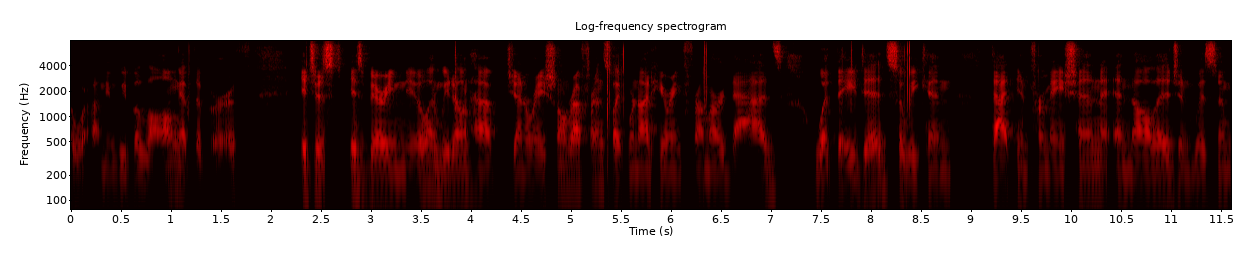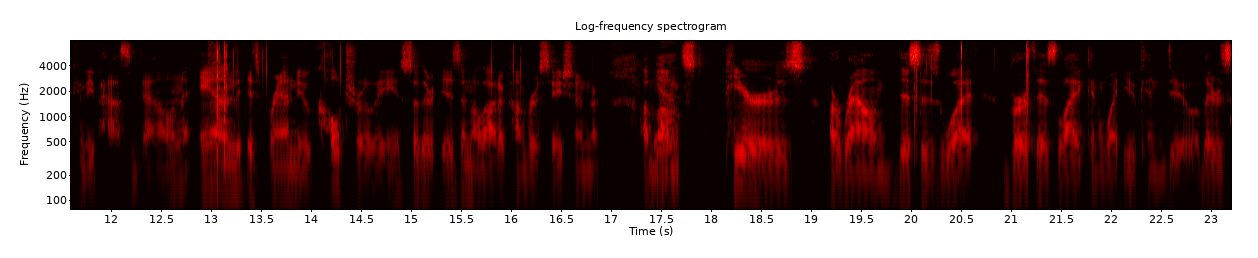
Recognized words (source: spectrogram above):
i mean we belong at the birth it just is very new and we don't have generational reference like we're not hearing from our dads what they did so we can that information and knowledge and wisdom can be passed down and it's brand new culturally so there isn't a lot of conversation amongst yeah. peers around this is what birth is like and what you can do there's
